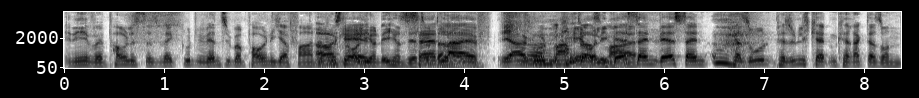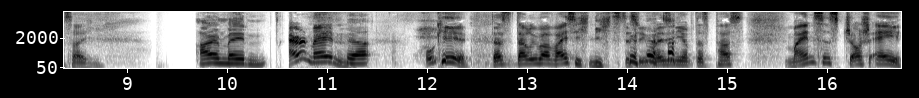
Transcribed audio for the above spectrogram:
Nee, bei Paul ist das weg. Gut, wir werden es über Paul nicht erfahren. Da müssen Olli und ich uns jetzt Sad unterhalten. life. Ja, gut, mach Okay, das Olli, mal. wer ist dein, wer ist dein Person, Persönlichkeit und Charakter Sonnenzeichen? Iron Maiden. Iron Maiden. Ja. Okay, das, darüber weiß ich nichts, deswegen weiß ich nicht, ob das passt. Meins ist Josh A.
